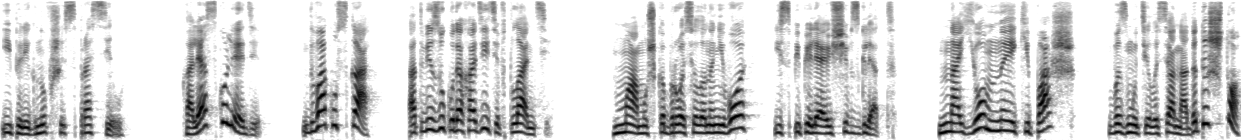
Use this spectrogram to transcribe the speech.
и, перегнувшись, спросил. «Коляску, леди? Два куска. Отвезу, куда хотите, в Тланте». Мамушка бросила на него испепеляющий взгляд — «Наемный экипаж?» — возмутилась она. «Да ты что,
